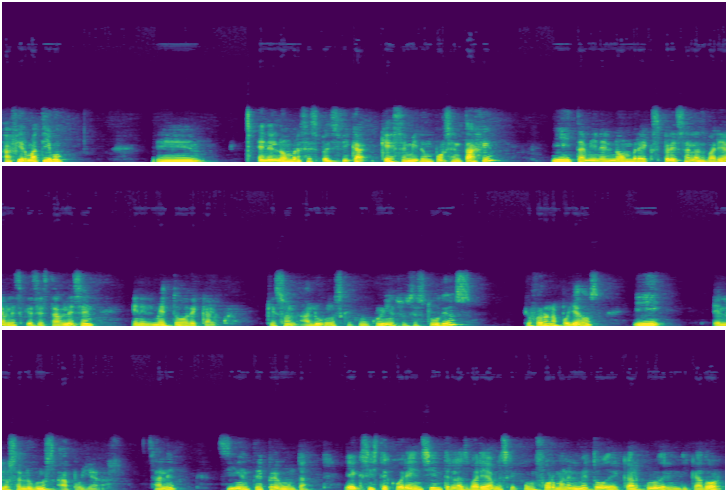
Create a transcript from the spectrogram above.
afirmativo. Eh, en el nombre se especifica que se mide un porcentaje y también el nombre expresa las variables que se establecen en el método de cálculo, que son alumnos que concluyen sus estudios, que fueron apoyados y eh, los alumnos apoyados. ¿Sale? Siguiente pregunta. ¿Existe coherencia entre las variables que conforman el método de cálculo del indicador?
